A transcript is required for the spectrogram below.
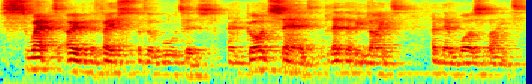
swept over the face of the waters. And God said, Let there be light, and there was light.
